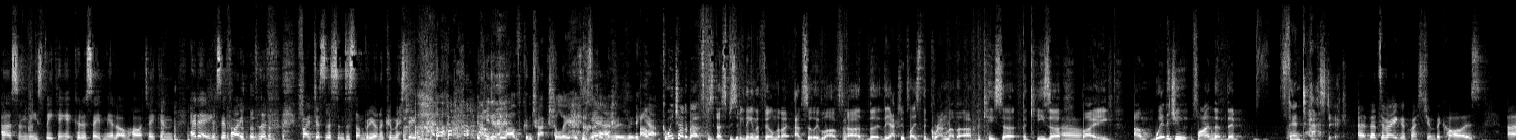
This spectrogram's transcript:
personally speaking, it could have saved me a lot of heartache and headaches if I if I just listened to somebody on a committee. If you did love contractually, as you say in the Yeah. movie. Um, Yeah. Can we chat about spe- a specific thing in the film that I absolutely loved? Uh, the, the actor who plays the grandmother, uh, Pakisa, Pakiza Oh. Baig. Um, where did you find them? They're fantastic. Uh, that's a very good question because. Uh,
